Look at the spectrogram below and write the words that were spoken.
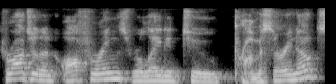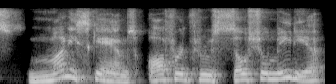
fraudulent offerings related to promissory notes, money scams offered through social media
